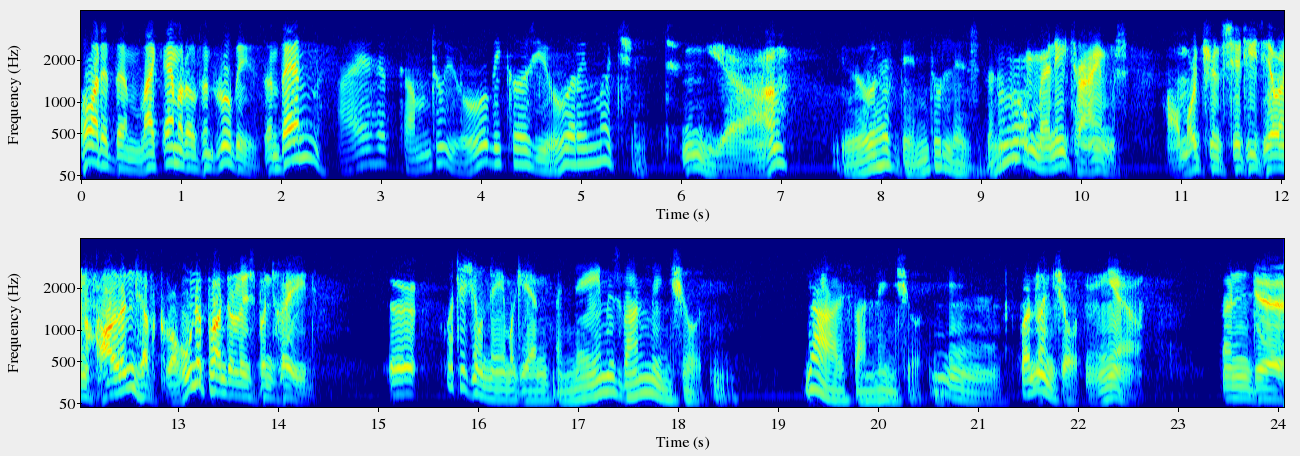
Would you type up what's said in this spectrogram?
hoarded them like emeralds and rubies, and then I have come to you because you are a merchant. Yeah? You have been to Lisbon. Oh, many times. Our merchant cities here in Holland have grown upon the Lisbon trade. Uh, what is your name again? My name is Van Linschoten. Jars Van Linschoten. Hmm. Van Linschoten, yeah. And uh,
